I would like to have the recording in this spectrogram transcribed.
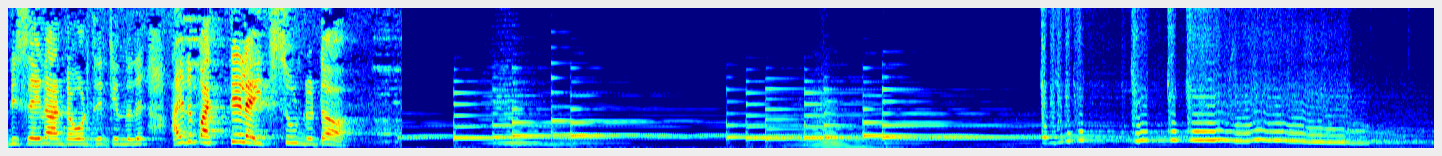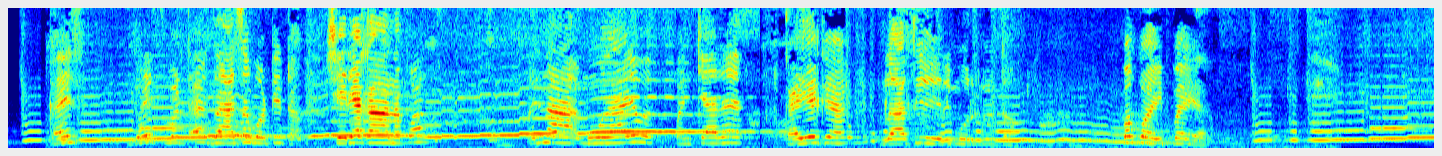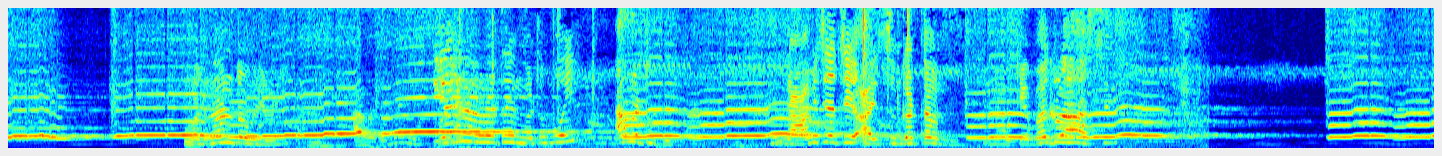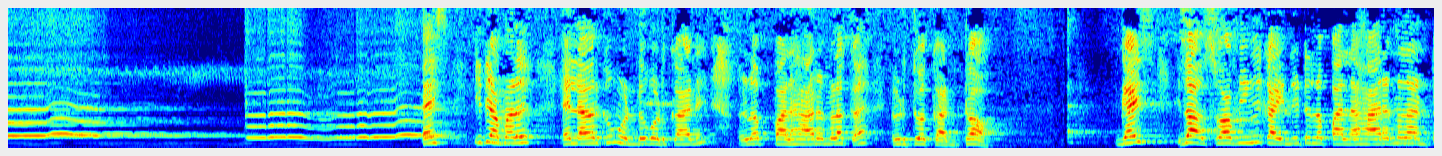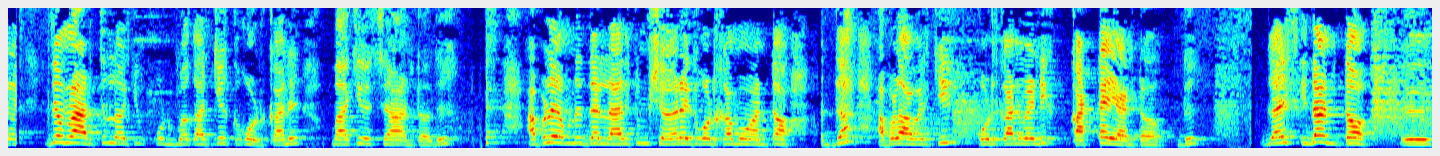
ഡിസൈൻ ആണ്ടോ കേട്ടോ കൊടുത്തിരിക്കുന്നത്. അതിന് പറ്റിയ ലൈറ്റ്സും ഉണ്ട് കേട്ടോ ഗ്ലാസ് പൊട്ടിട്ടോ ശരിയാക്കാനപ്പോ ഒരു നാ- മൂന്നാൽ പണിക്കാരെ കൈയൊക്കെ ഗ്ലാസ് കയറി മുറിഞ്ഞിട്ടോ ഇപ്പൊ കൊഴപ്പയ പോയി അങ്ങോട്ട് ഗ്ലാസ് ഇത് നമ്മൾ എല്ലാവർക്കും കൊണ്ടു കൊടുക്കാൻ ഉള്ള പലഹാരങ്ങളൊക്കെ എടുത്തു വെക്കാൻ കേട്ടോ ഗൈസ് ഇത് ഹൗസ് കഴിഞ്ഞിട്ടുള്ള പലഹാരങ്ങളാണ് കേട്ടോ ഇത് നമ്മൾ അടുത്തുള്ളവർക്ക് കുടുംബക്കാർക്ക് ഒക്കെ കൊടുക്കാൻ ബാക്കി വെച്ചാണ് കേട്ടോ അത്. അപ്പോൾ നമ്മൾ ഇതെല്ലാവർക്കും ഷെയർ ചെയ്ത് കൊടുക്കാൻ പോവാൻ കേട്ടോ അത് അപ്പോൾ അവർക്ക് കൊടുക്കാൻ വേണ്ടി കട്ട് ചെയ്യാൻ കേട്ടോ ഇത്. ഗൈസ് ഇതാണ് കേട്ടോ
